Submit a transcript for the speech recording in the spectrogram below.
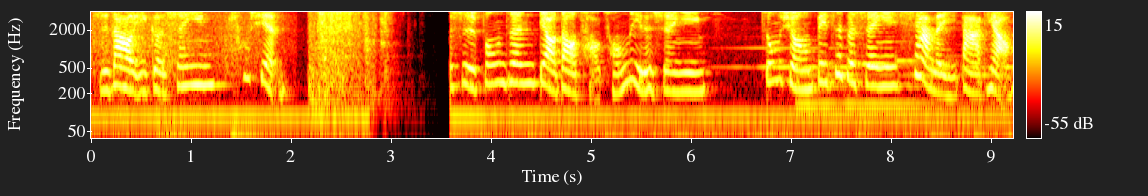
直到一个声音出现，这是风筝掉到草丛里的声音。棕熊被这个声音吓了一大跳。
